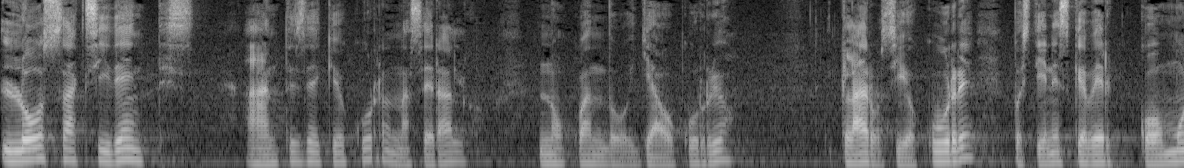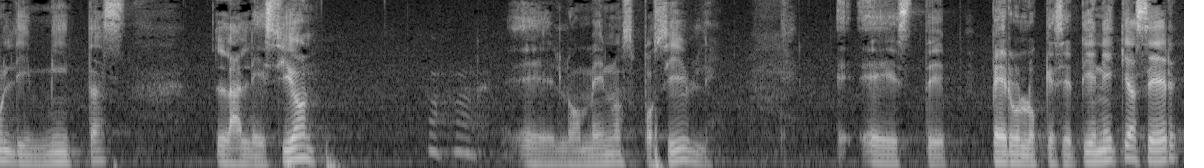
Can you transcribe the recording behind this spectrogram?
los accidentes antes de que ocurran, hacer algo, no cuando ya ocurrió. Claro, si ocurre, pues tienes que ver cómo limitas la lesión eh, lo menos posible. Este, pero lo que se tiene que hacer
